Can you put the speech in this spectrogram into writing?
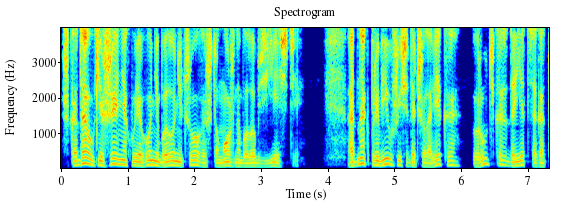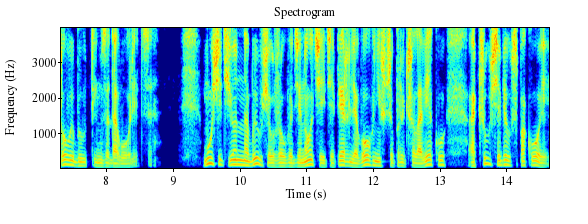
Шкада ў кішэнях у яго не было нічога, што можна было б з'есці. Аднак прыбіўшыся да чалавека, ручка, здаецца, гатовы быў тым задаволіцца. Мусіць, ён набыўся ўжо ў адзіноце і цяпер ля вогнішча пры чалавеку адчуў сябе ў спакоі,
